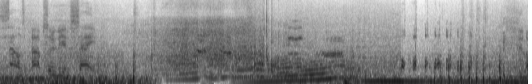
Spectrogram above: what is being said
Sounds absolutely insane. I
